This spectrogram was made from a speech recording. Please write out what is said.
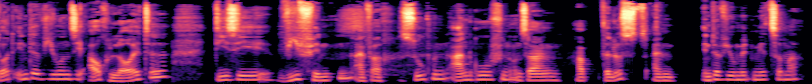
Dort interviewen sie auch Leute, die sie wie finden, einfach suchen, anrufen und sagen, habt ihr Lust, ein Interview mit mir zu machen?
